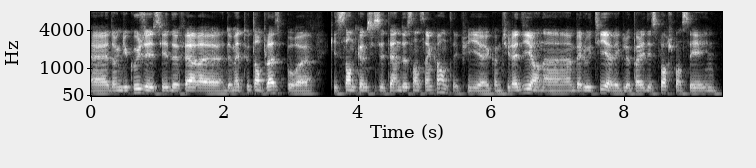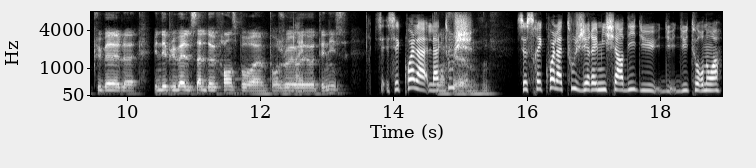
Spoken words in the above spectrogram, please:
Euh, donc, du coup, j'ai essayé de, faire, euh, de mettre tout en place pour euh, qu'ils se sentent comme si c'était un 250. Et puis, euh, comme tu l'as dit, on a un bel outil avec le Palais des Sports. Je pense que c'est une, plus belle, une des plus belles salles de France pour, pour jouer Ouais. au tennis. C'est quoi la, la Donc, touche euh, Ce serait quoi la touche Jérémy Chardy du, du, du tournoi?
